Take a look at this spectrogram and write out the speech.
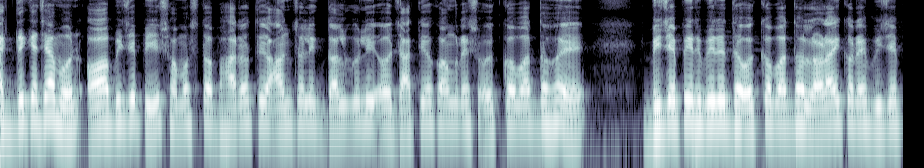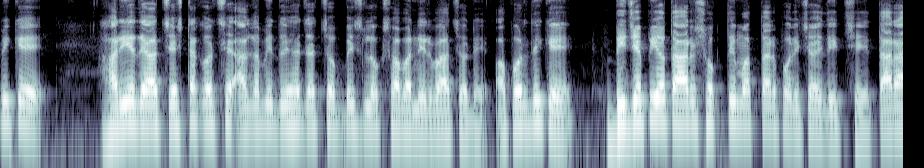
একদিকে যেমন অ-বিজেপি সমস্ত ভারতীয় আঞ্চলিক দলগুলি ও জাতীয় কংগ্রেস ঐক্যবদ্ধ হয়ে বিজেপির বিরুদ্ধে ঐক্যবদ্ধ লড়াই করে বিজেপিকে হারিয়ে দেওয়ার চেষ্টা করছে আগামী দুই হাজার চব্বিশ লোকসভা নির্বাচনে। অপরদিকে বিজেপিও তার শক্তিমত্তার পরিচয় দিচ্ছে। তারা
